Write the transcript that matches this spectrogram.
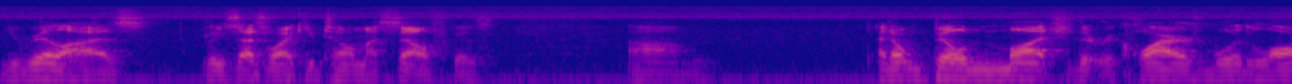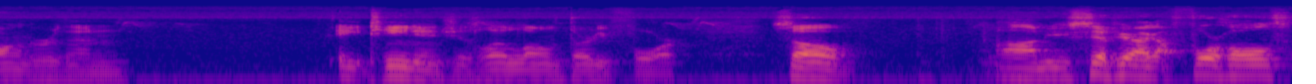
you realize. At least that's what I keep telling myself because um, I don't build much that requires wood longer than 18 inches, let alone 34. So um, you can see up here I got four holes.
